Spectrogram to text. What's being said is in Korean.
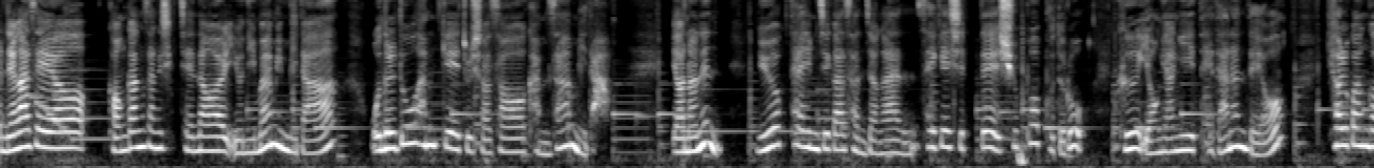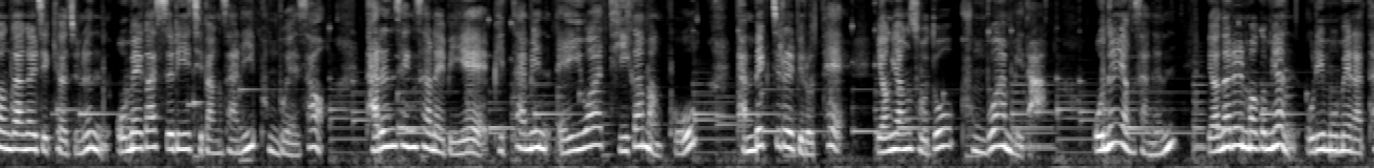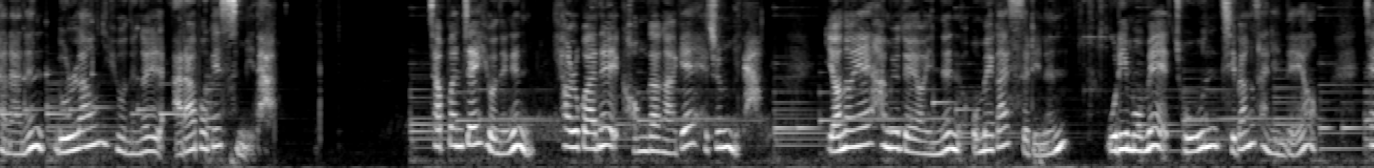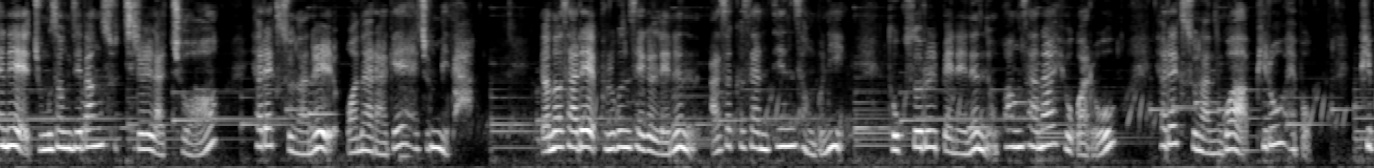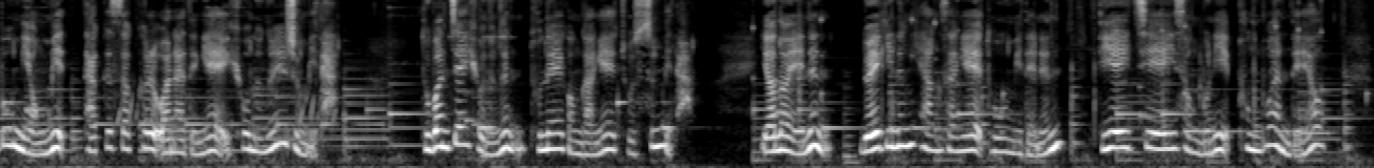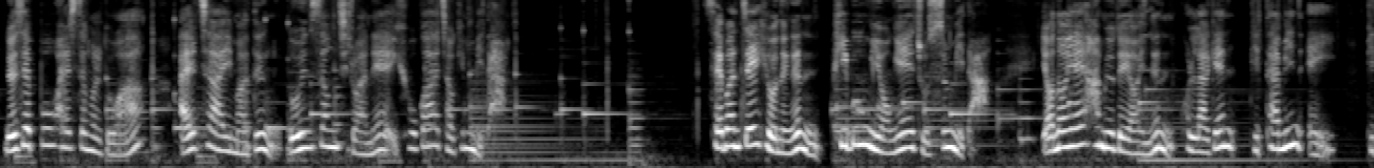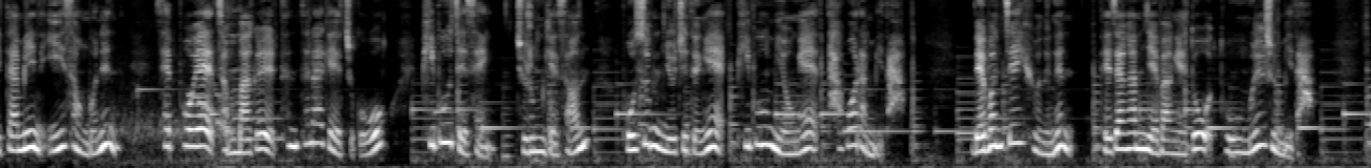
안녕하세요. 건강상식 채널 유니맘입니다. 오늘도 함께 해주셔서 감사합니다. 연어는 뉴욕타임즈가 선정한 세계 10대 슈퍼푸드로 그 영양이 대단한데요. 혈관 건강을 지켜주는 오메가3 지방산이 풍부해서 다른 생선에 비해 비타민 A와 D가 많고 단백질을 비롯해 영양소도 풍부합니다. 오늘 영상은 연어를 먹으면 우리 몸에 나타나는 놀라운 효능을 알아보겠습니다. 첫 번째 효능은 혈관을 건강하게 해줍니다. 연어에 함유되어 있는 오메가3는 우리 몸에 좋은 지방산인데요. 체내 중성지방 수치를 낮추어 혈액순환을 원활하게 해줍니다. 연어살의 붉은색을 내는 아스크산틴 성분이 독소를 빼내는 황산화 효과로 혈액순환과 피로회복, 피부 미용 및 다크서클 완화 등의 효능을 줍니다. 두 번째 효능은 두뇌 건강에 좋습니다. 연어에는 뇌기능 향상에 도움이 되는 DHA 성분이 풍부한데요. 뇌세포 활성을 도와 알츠하이머 등 노인성 질환에 효과적입니다. 세 번째 효능은 피부 미용에 좋습니다. 연어에 함유되어 있는 콜라겐, 비타민 A, 비타민 E 성분은 세포의 점막을 튼튼하게 해주고 피부 재생, 주름 개선, 보습 유지 등의 피부 미용에 탁월합니다. 네 번째 효능은 대장암 예방에도 도움을 줍니다.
